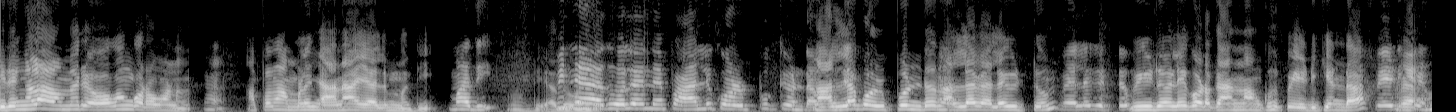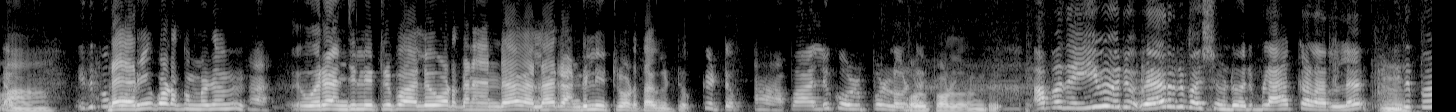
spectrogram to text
ഇതുങ്ങളാവുമ്പോൾ രോഗം കുറവാണ്. അപ്പൊ നമ്മൾ ഞാനായാലും മതി. മതി. പിന്നെ അതുപോലെ തന്നെ പാലിന് കൊഴുപ്പൊക്കെ ഉണ്ടാവും. നല്ല കൊഴുപ്പുണ്ട് നല്ല വില കിട്ടും. വില കിട്ടും. വീടുകളിൽ കൊടുക്കാൻ നമുക്ക് പേടിക്കണ്ട. ഡയറി കൊടുക്കുമ്പോഴും ഒരു അഞ്ച് ലിറ്റർ പാൽ കൊടുക്കണതിന്റെ വില രണ്ട് ലിറ്റർ കൊടുത്താൽ കിട്ടും. കിട്ടും. ആ പാൽ കൊഴുപ്പുള്ളുണ്ട് അപ്പൊ ഈ ഒരു വേറൊരു പശു ഉണ്ട് ഒരു ബ്ലാക്ക് കളറിൽ ഇതിപ്പോ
